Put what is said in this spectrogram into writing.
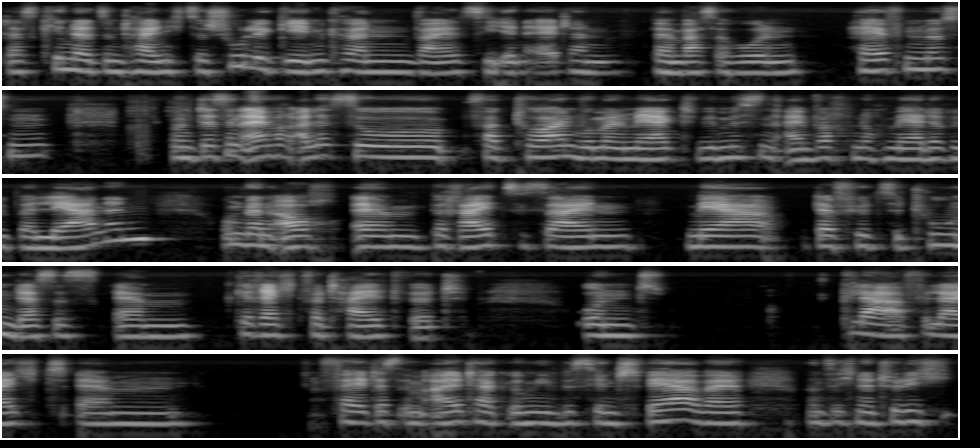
dass Kinder zum Teil nicht zur Schule gehen können, weil sie ihren Eltern beim Wasserholen helfen müssen. Und das sind einfach alles so Faktoren, wo man merkt, wir müssen einfach noch mehr darüber lernen, um dann auch ähm, bereit zu sein, mehr dafür zu tun, dass es ähm, gerecht verteilt wird. Und klar, vielleicht ähm, fällt es im Alltag irgendwie ein bisschen schwer, weil man sich natürlich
